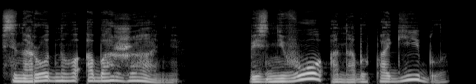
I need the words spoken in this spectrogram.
всенародного обожания. Без него она бы погибла.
